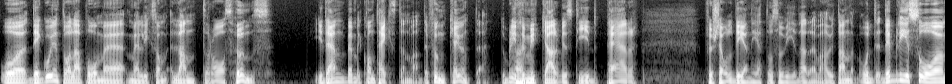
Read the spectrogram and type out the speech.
Och det går ju inte att hålla på med, med liksom lantrashöns i den kontexten. Va? Det funkar ju inte. Det blir för mycket arbetstid per försåld enhet och så vidare. Va? Utan, och det, det blir så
